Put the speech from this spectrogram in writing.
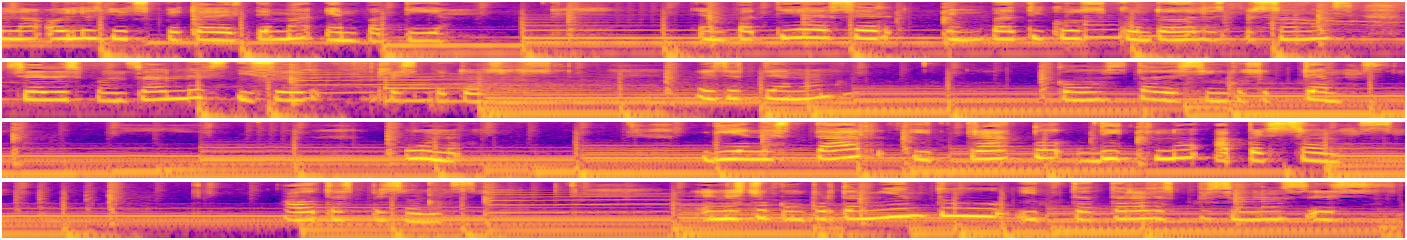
les voy a explicar el tema empatía. Empatía es ser empáticos con todas las personas, ser responsables y ser respetuosos. Este tema consta de cinco subtemas. 1. Bienestar y trato digno a personas, a otras personas. En nuestro comportamiento y tratar a las personas es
